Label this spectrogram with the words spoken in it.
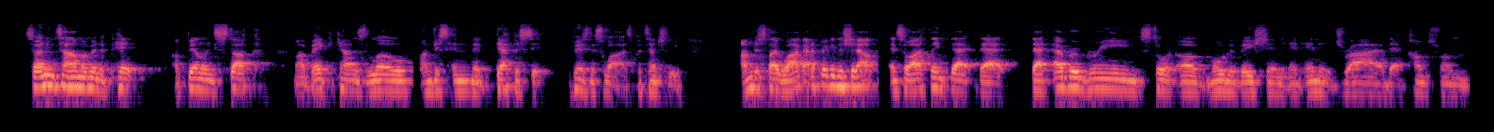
So anytime i'm in a pit i'm feeling stuck my bank account is low i'm just in a deficit business wise potentially. I'm just like well i got to figure this shit out. And so i think that that that evergreen sort of motivation and innate drive that comes from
